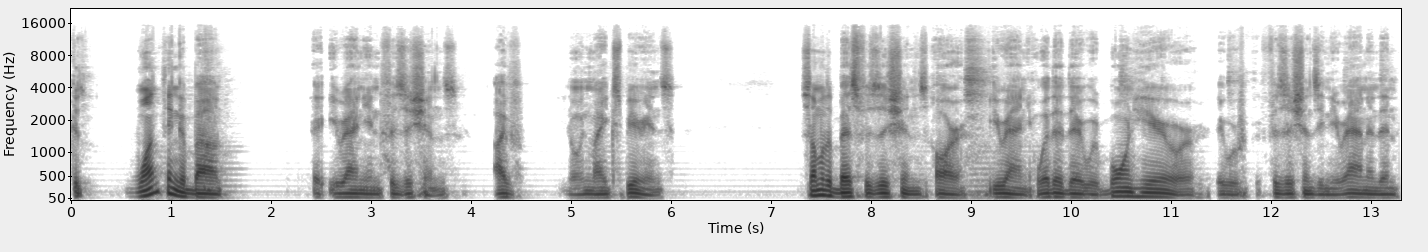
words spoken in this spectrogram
Because one thing about uh, Iranian physicians, I've, you know, in my experience, some of the best physicians are Iranian, whether they were born here or they were physicians in Iran, and then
